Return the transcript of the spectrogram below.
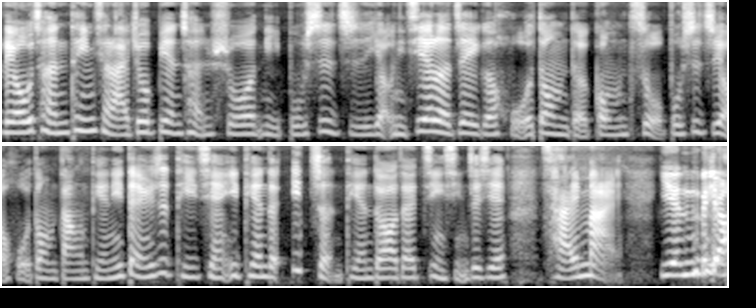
流程听起来就变成说，你不是只有你接了这个活动的工作，不是只有活动当天，你等于是提前一天的一整天都要在进行这些采买、腌料、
